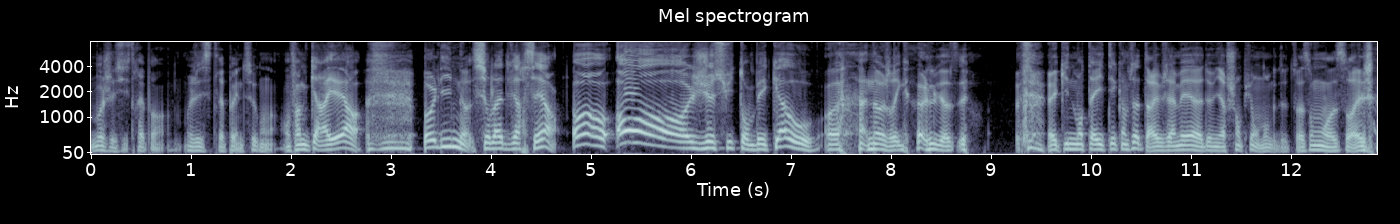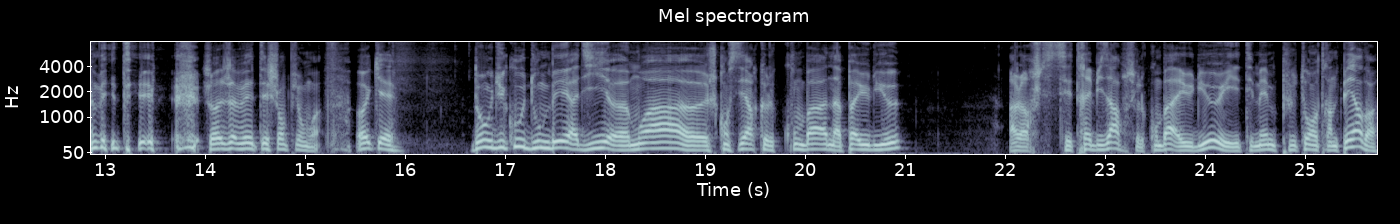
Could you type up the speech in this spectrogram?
moi, j'hésiterai pas. Moi, j'hésiterai pas une seconde. En fin de carrière, all-in sur l'adversaire. Oh, oh, je suis tombé KO. Ah non, je rigole, bien sûr. Avec une mentalité comme ça, tu n'arrives jamais à devenir champion. Donc, de toute façon, ça aurait jamais été. J'aurais jamais été champion, moi. Ok. Donc, du coup, Doumbé a dit euh, Moi, euh, je considère que le combat n'a pas eu lieu. Alors, c'est très bizarre parce que le combat a eu lieu et il était même plutôt en train de perdre.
